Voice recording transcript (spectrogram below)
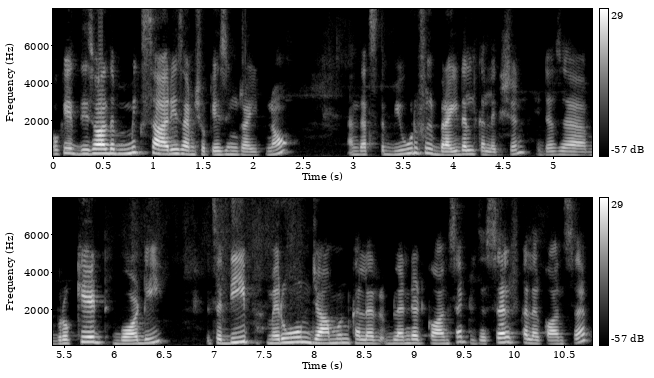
Okay, these are the mixed saris I'm showcasing right now. And that's the beautiful bridal collection. It has a brocade body. It's a deep maroon jamun color blended concept. It's a self color concept.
